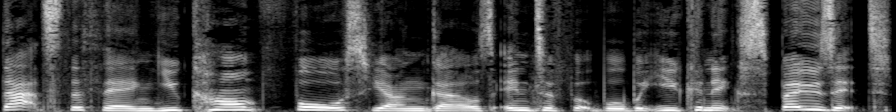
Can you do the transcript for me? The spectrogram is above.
that's the thing. You can't force young girls into football, but you can expose it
